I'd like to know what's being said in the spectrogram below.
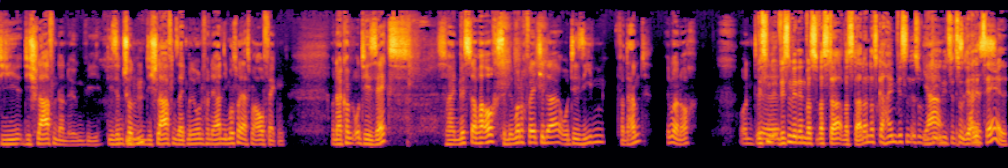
die, die schlafen dann irgendwie. Die sind schon, Mhm. die schlafen seit Millionen von Jahren, die muss man erstmal aufwecken. Und dann kommt OT6, so ein Mist aber auch, es sind immer noch welche da. OT7, verdammt, immer noch. Und, Wissen, äh, wissen wir denn, was, was da, was da dann das Geheimwissen ist und Ja, die Initiation? ist Ja, alles- erzähl.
